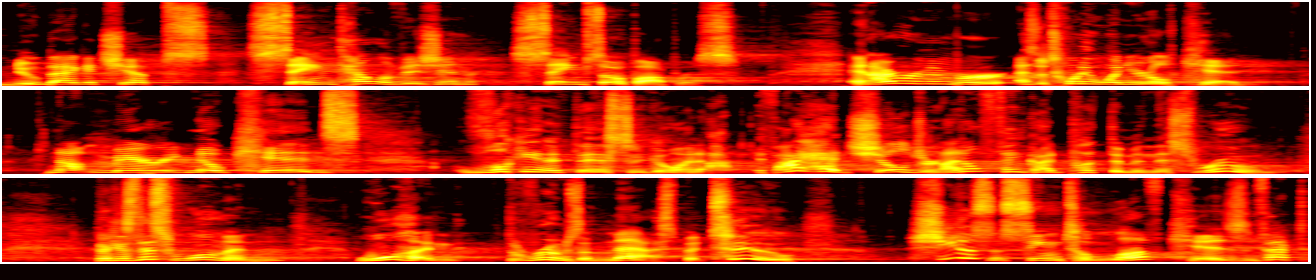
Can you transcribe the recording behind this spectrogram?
new bag of chips, same television, same soap operas. And I remember as a 21 year old kid, not married, no kids, looking at this and going, if I had children, I don't think I'd put them in this room. Because this woman, one, the room's a mess, but two, she doesn't seem to love kids. In fact,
